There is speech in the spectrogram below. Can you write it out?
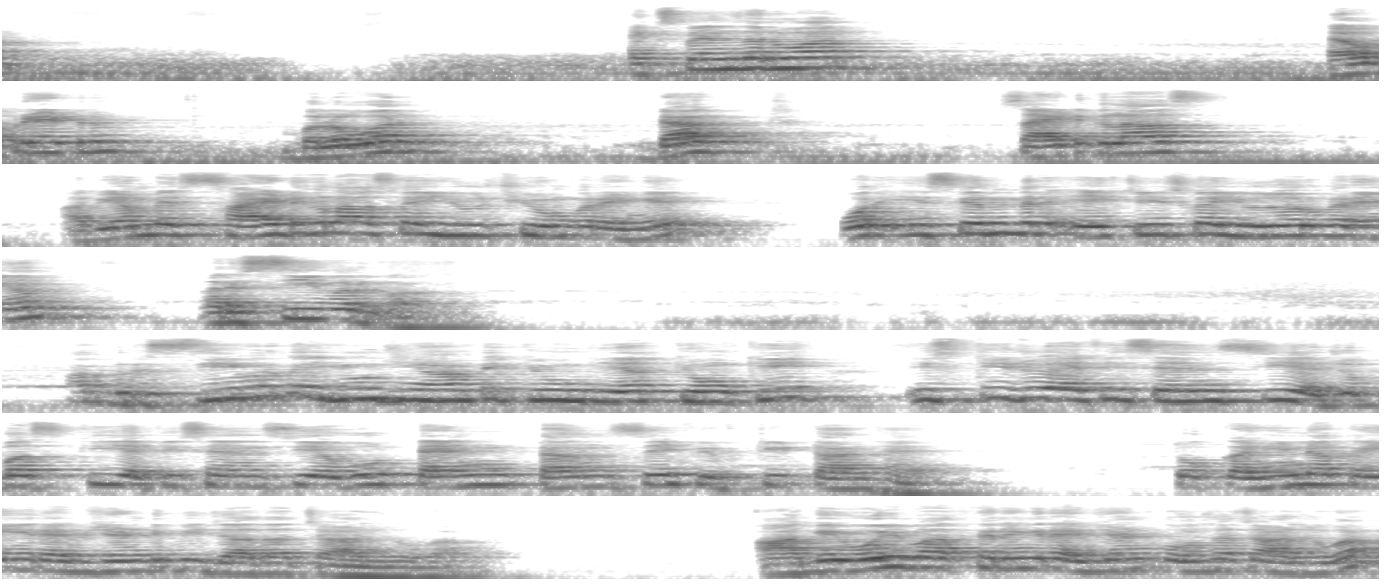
Expansion valve operator blower duct sight glass. यहाँ पे साइड ग्लास का यूज़ क्यों करेंगे? और इसके अंदर एक चीज़ का यूज़ और करेंगे हम रिसीवर का। अब रिसीवर का यूज़ यहाँ पे क्यों किया? क्योंकि इसकी जो एफिशिएंसी है, जो बस की एफिशिएंसी है, वो टेन टन से फिफ्टी टन है। तो कहीं ना कहीं रेविजेंट भी ज़्यादा चार्ज होगा। आगे वही बात करेंगे रेविजेंट कौन सा चार्ज होगा?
